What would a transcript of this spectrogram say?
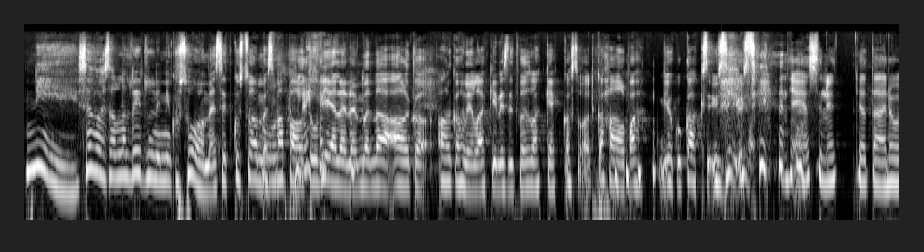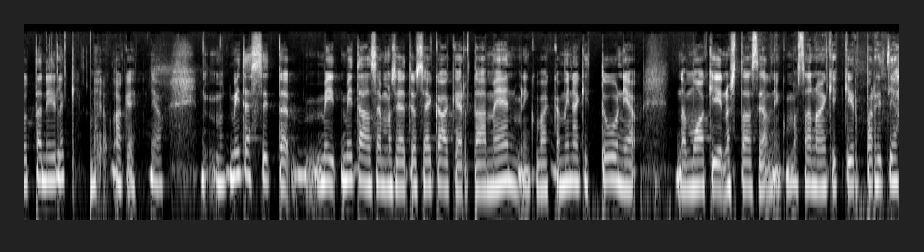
Niin, se voisi olla Lidlin niin kuin Suomessa. Sitten kun Suomessa vapautuu vielä enemmän tämä alko, alkoholilaki, niin sitten voisi olla kekkosvodka halpa, joku 299. Ja jos nyt jotain uutta niillekin. Okei, okay, joo. Mutta mitäs sitten, mi, mitä on semmoisia, että jos ekaa kertaa menen, niin kuin vaikka minäkin tuun, ja no mua kiinnostaa siellä, niin kuin mä sanoinkin, kirpparit ja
